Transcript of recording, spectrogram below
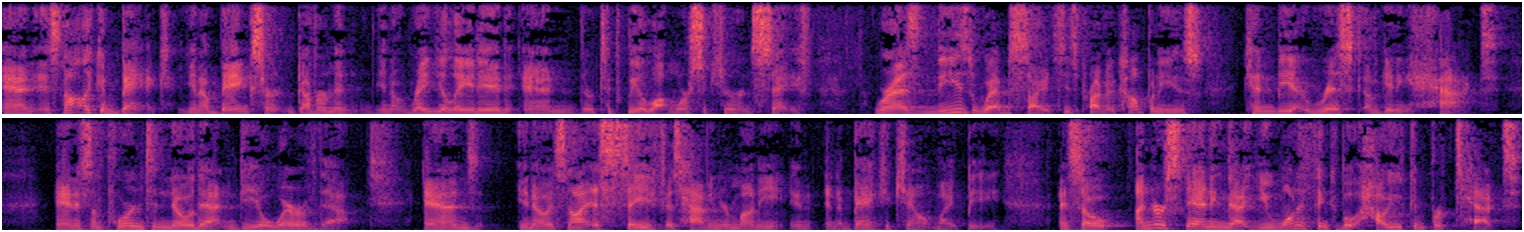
And it's not like a bank. You know, banks are government, you know, regulated and they're typically a lot more secure and safe. Whereas these websites, these private companies can be at risk of getting hacked. And it's important to know that and be aware of that. And, you know, it's not as safe as having your money in, in a bank account might be. And so understanding that, you want to think about how you can protect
